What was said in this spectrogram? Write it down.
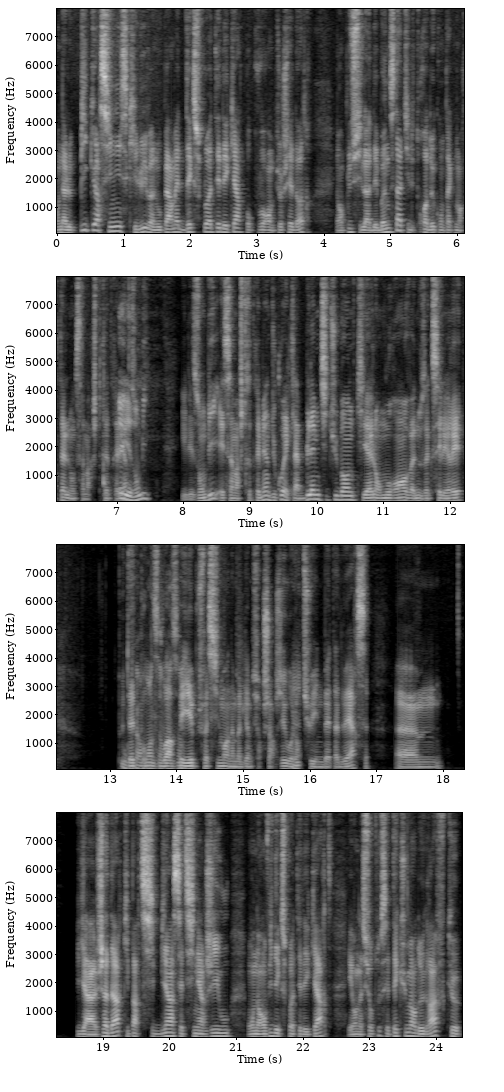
On a le piqueur sinistre qui lui va nous permettre d'exploiter des cartes pour pouvoir en piocher d'autres. Et en plus, il a des bonnes stats, il est 3-2 contact mortel, donc ça marche très très Et bien les zombies. il est zombie et ça marche très très bien. Du coup, avec la blême titubante qui, elle, en mourant, va nous accélérer, peut-être pour, pouvoir payer plus facilement un amalgame surchargé ou alors Mm. tuer une bête adverse. Euh, Il y a Jadar qui participe bien à cette synergie où on a envie d'exploiter des cartes et on a surtout cet écumeur de graphe que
